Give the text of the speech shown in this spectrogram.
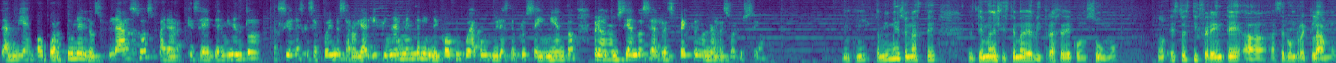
también oportuna en los plazos para que se determinen todas las acciones que se pueden desarrollar y finalmente el INDECOPI pueda concluir este procedimiento pronunciándose al respecto en una resolución. También mencionaste el tema del sistema de arbitraje de consumo. Esto es diferente a hacer un reclamo.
